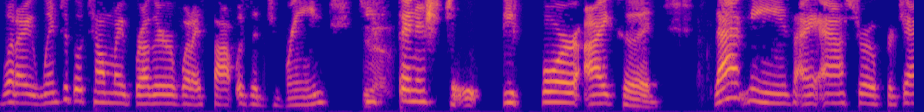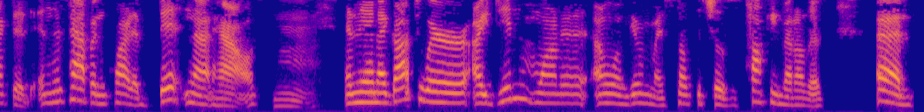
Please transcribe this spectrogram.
what I went to go tell my brother what I thought was a dream, he Yeah. finished before I could. That means I astro projected and this happened quite a bit in that house. Hmm. And then I got to where I didn't want to, oh, I'm giving myself the chills just talking about all this. Um,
